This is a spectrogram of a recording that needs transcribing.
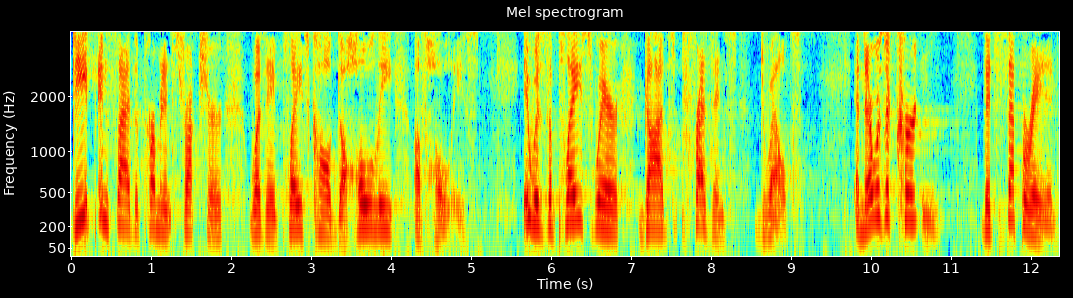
deep inside the permanent structure was a place called the Holy of Holies. It was the place where God's presence dwelt. And there was a curtain that separated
